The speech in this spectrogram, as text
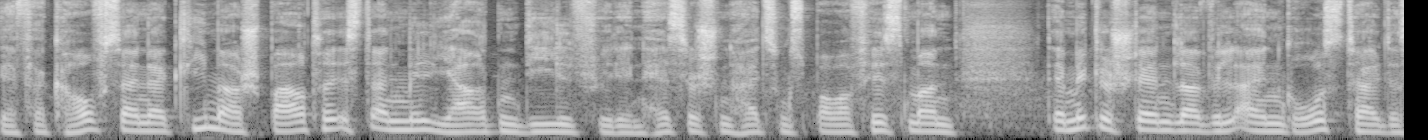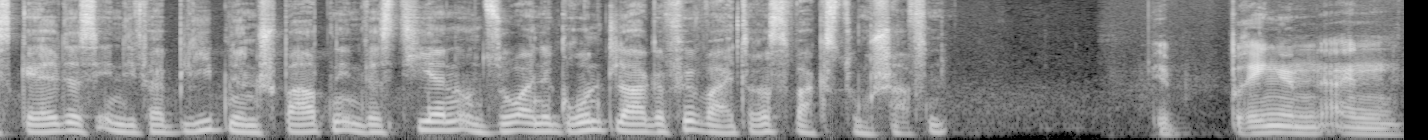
Der Verkauf seiner Klimasparte ist ein Milliardendeal für den hessischen Heizungsbauer Fissmann. Der Mittelständler will einen Großteil des Geldes in die verbliebenen Sparten investieren und so eine Grundlage für weiteres Wachstum schaffen. Wir bringen einen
